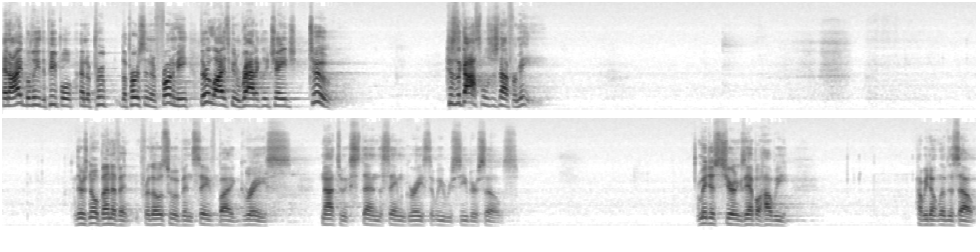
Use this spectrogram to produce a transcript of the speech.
and I believe the people and the, the person in front of me, their lives can radically change too. Because the gospel is just not for me. There's no benefit for those who have been saved by grace not to extend the same grace that we received ourselves. Let me just share an example how we how we don't live this out.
